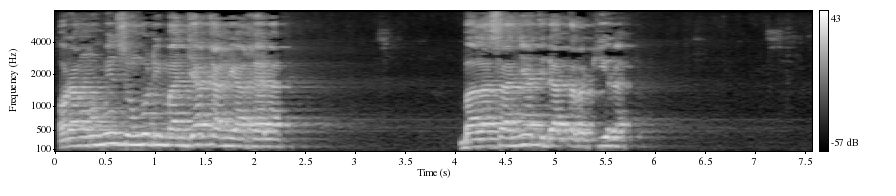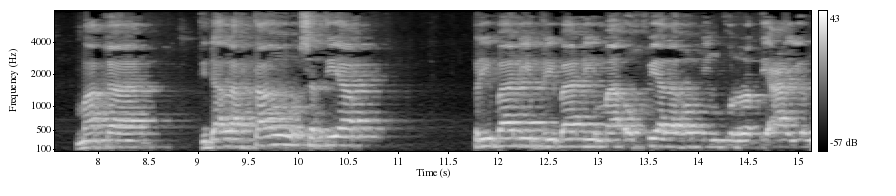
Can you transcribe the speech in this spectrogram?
Orang mukmin sungguh dimanjakan di akhirat. Balasannya tidak terkira. Maka tidaklah tahu setiap pribadi-pribadi ma min qurrati ayun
